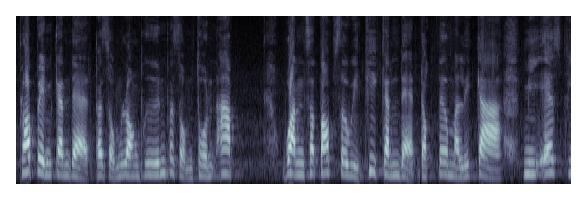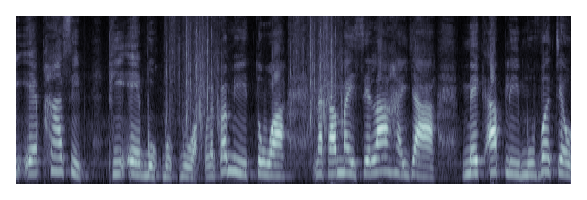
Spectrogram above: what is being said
เพราะเป็นกันแดดผสมรองพื้นผสมโทนอัพ วันสต็อปเซอร์วิสที่กันแดดดรมาริกา มี SPF 50 PA บวกบวกบวกแล้วก็มีตัวนะคะไมเซล่าไฮยาเมคอัพรีมูเวอร์เจล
